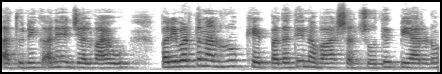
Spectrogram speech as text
આધુનિક અને જલવાયુ પરિવર્તન અનુરૂપ ખેત પદ્ધતિ, નવા સંશોધિત બિયારણો,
